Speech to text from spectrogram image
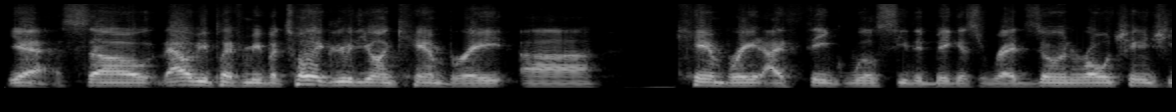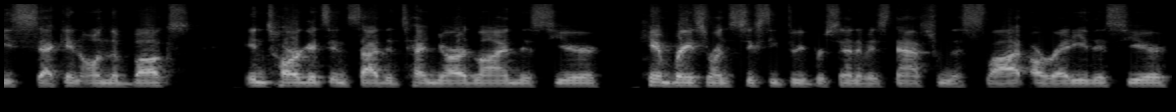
Yeah. So that would be a play for me. But totally agree with you on Cam Brate. Uh, Cam Brate, I think, will see the biggest red zone role change. He's second on the Bucks in targets inside the 10 yard line this year. Cam Brate runs 63% of his snaps from the slot already this year.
